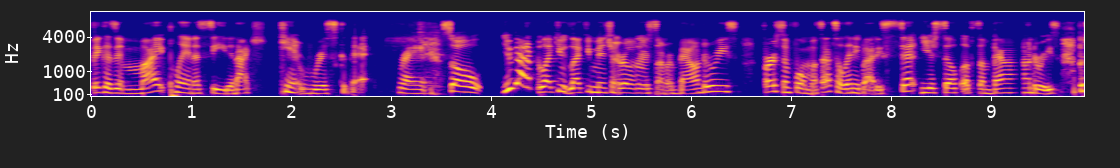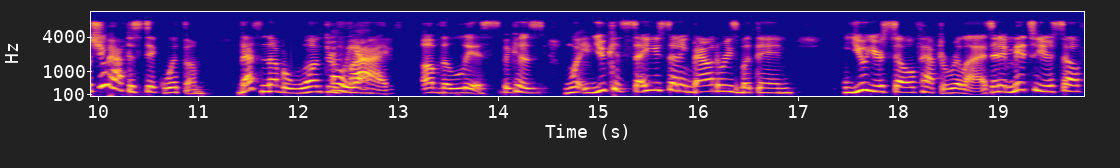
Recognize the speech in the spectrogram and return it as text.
because it might plant a seed and I can't risk that. Right. So you got to like you like you mentioned earlier, summer boundaries. First and foremost, I tell anybody set yourself up some boundaries, but you have to stick with them. That's number one through oh, five yeah. of the list because when you can say you're setting boundaries, but then you yourself have to realize and admit to yourself,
